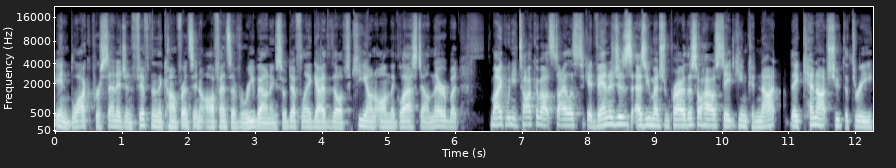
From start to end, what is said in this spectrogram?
in block percentage and fifth in the conference in offensive rebounding. So definitely a guy that they'll have to key on on the glass down there. But Mike, when you talk about stylistic advantages, as you mentioned prior, this Ohio State team cannot they cannot shoot the three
